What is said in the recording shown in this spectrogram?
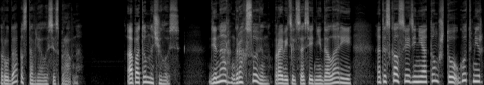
Руда поставлялась исправно. А потом началось. Динар Грахсовин, правитель соседней Даларии, отыскал сведения о том, что Готмир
